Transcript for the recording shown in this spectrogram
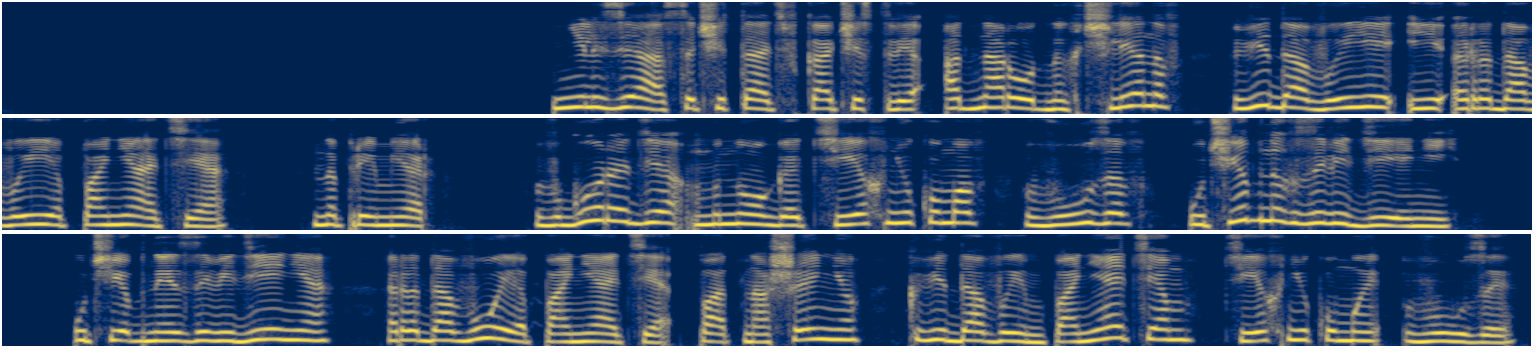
Нельзя сочетать в качестве однородных членов видовые и родовые понятия. Например, в городе много техникумов, вузов, учебных заведений. Учебные заведения – родовое понятие по отношению к видовым понятиям техникумы, вузы.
